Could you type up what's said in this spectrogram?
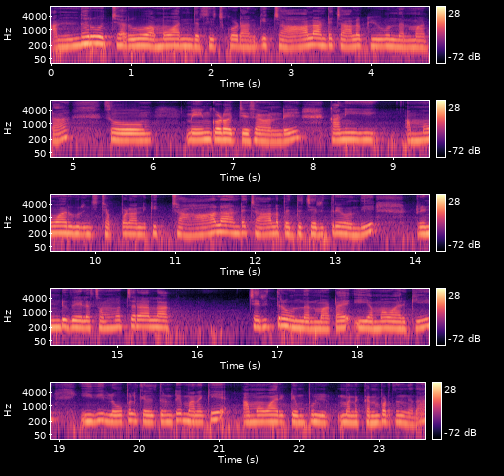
అందరూ వచ్చారు అమ్మవారిని దర్శించుకోవడానికి. చాలా అంటే చాలా క్యూ ఉందన్నమాట. సో మేము కూడా వచ్చేసామండి. కానీ ఈ అమ్మవారి గురించి చెప్పడానికి చాలా అంటే చాలా పెద్ద చరిత్రే ఉంది. రెండు వేల సంవత్సరాల చరిత్ర ఉందన్నమాట ఈ అమ్మవారికి. ఇది లోపలికి వెళ్తుంటే మనకి అమ్మవారి టెంపుల్ మనకు కనపడుతుంది కదా.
